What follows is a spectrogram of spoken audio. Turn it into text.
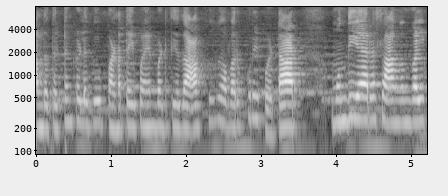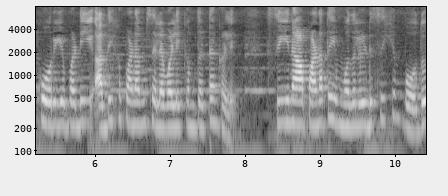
அந்த திட்டங்களுக்கு பணத்தை பயன்படுத்தியதாக அவர் குறிப்பிட்டார். முந்தைய அரசாங்கங்கள் கோரியபடி அதிக பணம் செலவழிக்கும் திட்டங்களில் சீனா பணத்தை முதலீடு செய்யும் போது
